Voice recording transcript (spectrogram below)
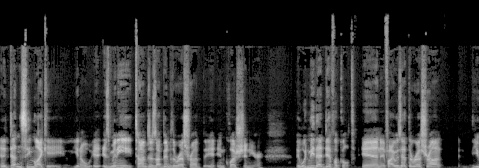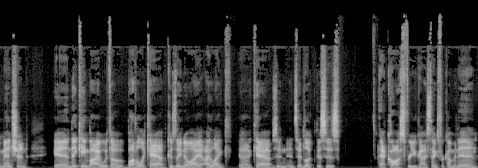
And it doesn't seem like, you know, as many times as I've been to the restaurant in question here, it wouldn't be that difficult. And if I was at the restaurant you mentioned, and they came by with a bottle of cab because they know I, I like uh, cabs and, and said, look, this is at cost for you guys. Thanks for coming in.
